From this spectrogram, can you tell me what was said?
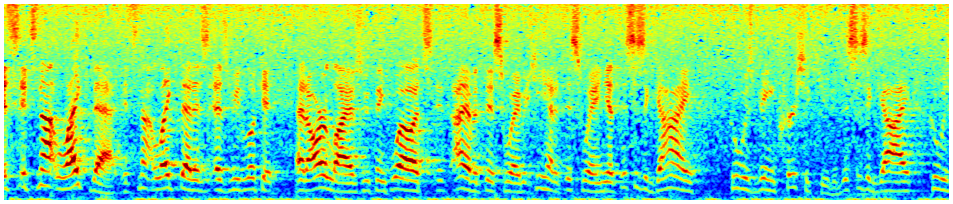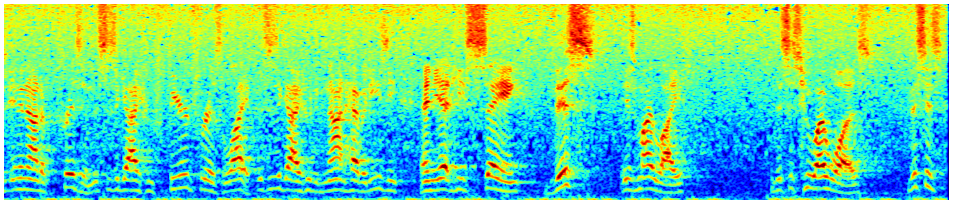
it's, it's not like that. It's not like that as, as we look at, at our lives. We think, well, it's, I have it this way, but he had it this way. And yet this is a guy who was being persecuted. This is a guy who was in and out of prison. This is a guy who feared for his life. This is a guy who did not have it easy. And yet he's saying, this is my life. This is who I was. This is,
